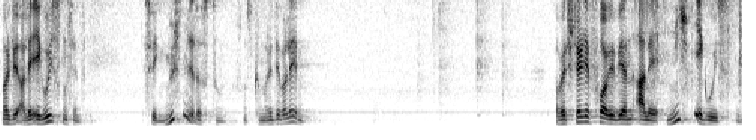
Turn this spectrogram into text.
Weil wir alle Egoisten sind. Deswegen müssen wir das tun, sonst können wir nicht überleben. Aber jetzt stell dir vor, wir wären alle nicht Egoisten.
